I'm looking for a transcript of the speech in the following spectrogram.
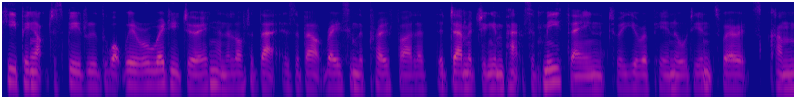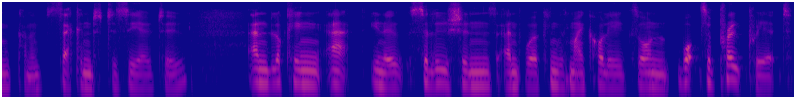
keeping up to speed with what we're already doing. And a lot of that is about raising the profile of the damaging impacts of methane to a European audience where it's come kind of second to CO2. And looking at, you know, solutions and working with my colleagues on what's appropriate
